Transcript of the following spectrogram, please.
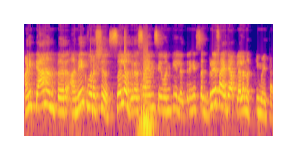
आणि त्यानंतर अनेक वर्ष सलग रसायन सेवन केलं तर हे सगळे फायदे आपल्याला नक्की मिळतात.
